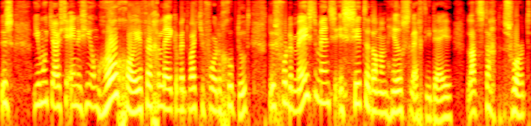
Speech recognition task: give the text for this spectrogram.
Dus je moet juist je energie omhoog gooien vergeleken met wat je voor de groep doet. Dus voor de meeste mensen is zitten dan een heel slecht idee. Laat staan een soort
